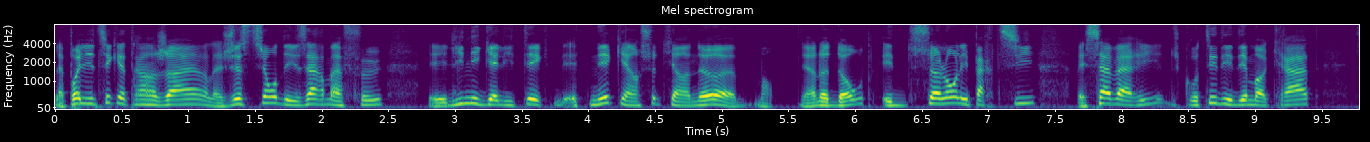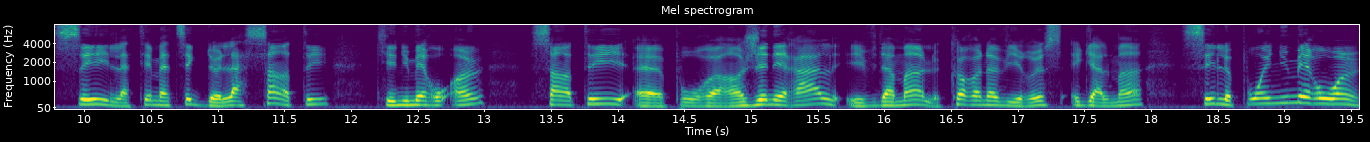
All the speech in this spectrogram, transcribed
la politique étrangère, la gestion des armes à feu et l'inégalité ethnique. Et ensuite il y en a bon il y en a d'autres. Et selon les partis, bien, ça varie. Du côté des démocrates, c'est la thématique de la santé qui est numéro un. Santé euh, pour, en général, évidemment, le coronavirus également. C'est le point numéro un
